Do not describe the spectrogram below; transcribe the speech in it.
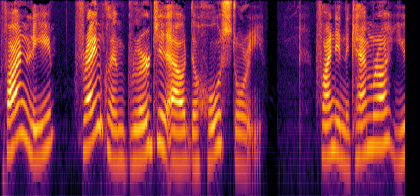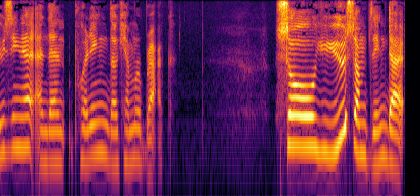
Finally, Franklin blurted out the whole story finding the camera, using it, and then putting the camera back. So you used something that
